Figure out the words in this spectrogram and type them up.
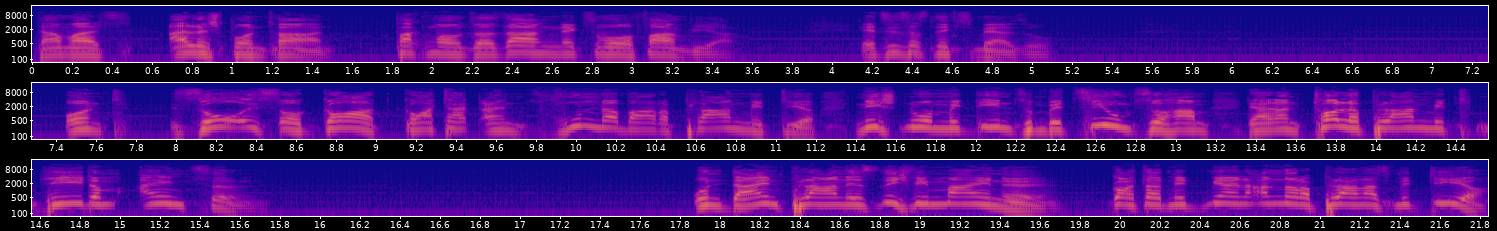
Damals alles spontan. Packen wir unser Sagen, nächste Woche fahren wir. Jetzt ist das nichts mehr so. Und so ist auch Gott. Gott hat einen wunderbaren Plan mit dir. Nicht nur mit ihnen zum Beziehung zu haben, der hat einen tollen Plan mit jedem Einzelnen. Und dein Plan ist nicht wie meine. Gott hat mit mir einen anderen Plan als mit dir.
